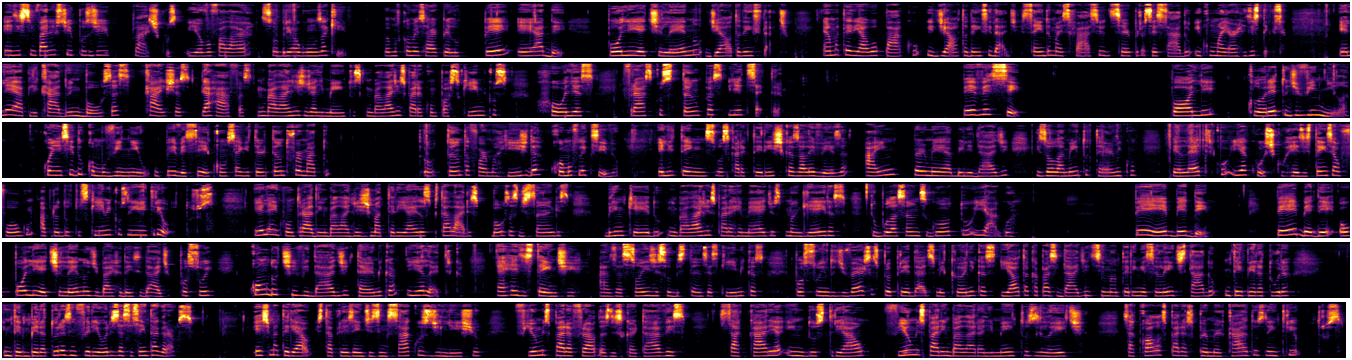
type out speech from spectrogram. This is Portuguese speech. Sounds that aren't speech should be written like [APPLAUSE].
Existem vários tipos de plásticos e eu vou falar sobre alguns aqui. Vamos começar pelo PEAD, polietileno de alta densidade. É um material opaco e de alta densidade, sendo mais fácil de ser processado e com maior resistência. Ele é aplicado em bolsas, caixas, garrafas, embalagens de alimentos, embalagens para compostos químicos, rolhas, frascos, tampas e etc. PVC Policloreto de vinila Conhecido como vinil, o PVC consegue ter tanto formato tanta forma rígida como flexível. Ele tem em suas características a leveza, a impermeabilidade, isolamento térmico, elétrico e acústico, resistência ao fogo, a produtos químicos e entre outros. Ele é encontrado em embalagens de materiais hospitalares, bolsas de sangue, brinquedo, embalagens para remédios, mangueiras, tubulação de esgoto e água. PEBD. PEBD ou polietileno de baixa densidade possui condutividade térmica e elétrica. É resistente às ações de substâncias químicas, possuindo diversas propriedades mecânicas e alta capacidade de se manter em excelente estado em temperatura em temperaturas inferiores a 60 graus. Este material está presente em sacos de lixo, filmes para fraldas descartáveis, sacária industrial, filmes para embalar alimentos e leite, sacolas para supermercados, entre outros.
